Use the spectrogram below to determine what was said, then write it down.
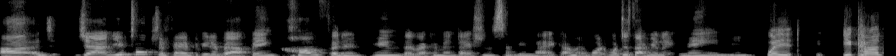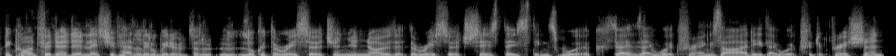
uh, Jan, you've talked a fair bit about being confident in the recommendations that we make. I mean, what, what does that really mean? Well, you can't be confident unless you've had a little bit of the look at the research and you know that the research says these things work. They, they work for anxiety, they work for depression,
